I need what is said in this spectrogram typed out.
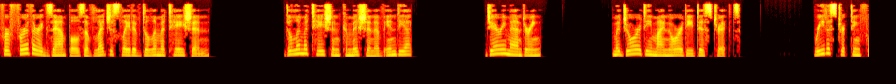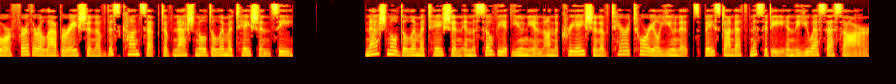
For further examples of legislative delimitation Delimitation Commission of India Gerrymandering Majority-minority districts Redistricting For further elaboration of this concept of national delimitation see National delimitation in the Soviet Union on the creation of territorial units based on ethnicity in the USSR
